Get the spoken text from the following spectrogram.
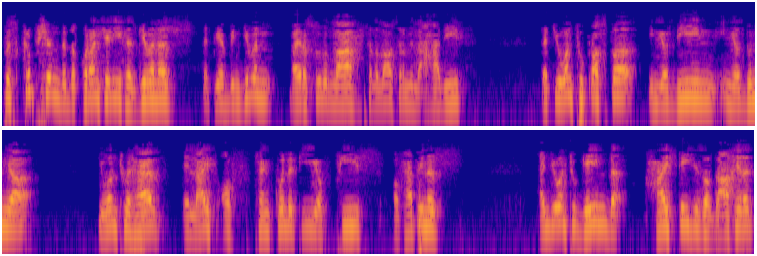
prescription that the Quran Sharif has given us, that we have been given by Rasulullah sallallahu alaihi wasallam in the hadith, that you want to prosper in your deen, in your dunya, you want to have a life of tranquility, of peace, of happiness, and you want to gain the high stages of the akhirat,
